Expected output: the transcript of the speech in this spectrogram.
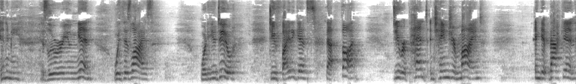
enemy is luring you in with his lies. What do you do? Do you fight against that thought? Do you repent and change your mind and get back in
